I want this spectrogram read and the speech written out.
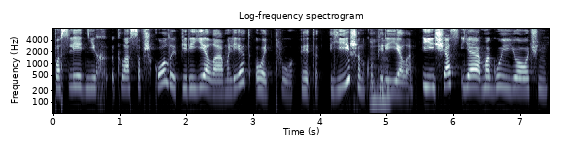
последних классов школы переела омлет, ой, тьфу, этот, яишенку Мгм. переела. И сейчас я могу ее очень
